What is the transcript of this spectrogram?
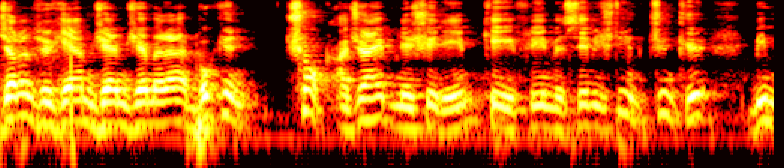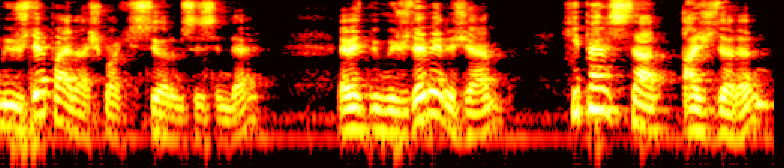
Canım Türkiye'm Cem Cemer'e bugün çok acayip neşeliyim, keyifliyim ve sevinçliyim. Çünkü bir müjde paylaşmak istiyorum sizinle. Evet bir müjde vereceğim. Hiperstar Ajdar'ın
